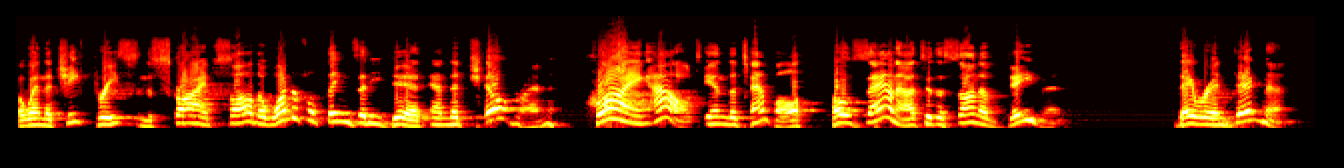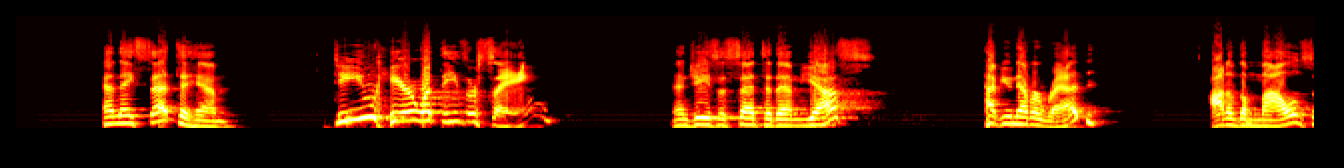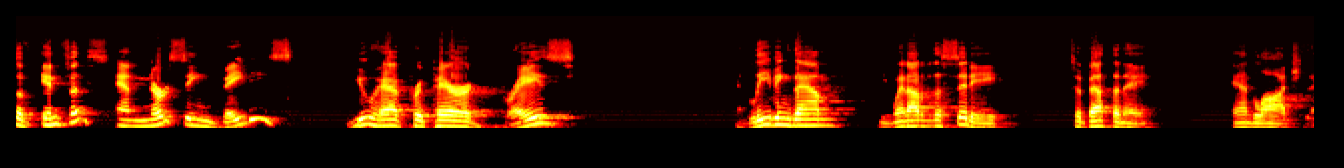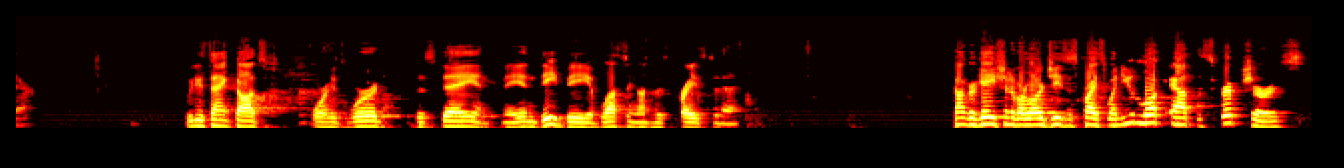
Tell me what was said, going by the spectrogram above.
But when the chief priests and the scribes saw the wonderful things that he did, and the children crying out in the temple, Hosanna to the Son of David, they were indignant. And they said to him, Do you hear what these are saying? And Jesus said to them, Yes. Have you never read? Out of the mouths of infants and nursing babies? You have prepared praise. And leaving them, he went out of the city to Bethany and lodged there. We do thank God for his word this day and may indeed be a blessing unto his praise today. Congregation of our Lord Jesus Christ, when you look at the scriptures,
